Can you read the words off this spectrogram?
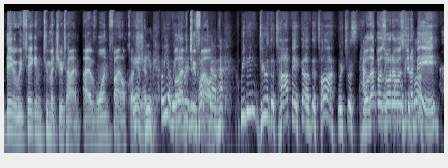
David, we've taken too much of your time. I have one final question. Yeah, oh yeah, we well, never even talked about how we didn't do the topic of the talk, which was well, that was like, what it was going to be.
